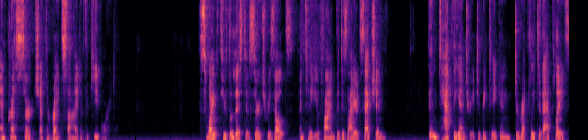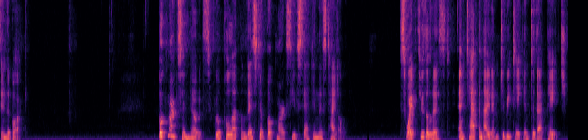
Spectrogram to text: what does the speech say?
and press Search at the right side of the keyboard. Swipe through the list of search results until you find the desired section, then tap the entry to be taken directly to that place in the book. Bookmarks and Notes will pull up a list of bookmarks you've set in this title. Swipe through the list and tap an item to be taken to that page.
